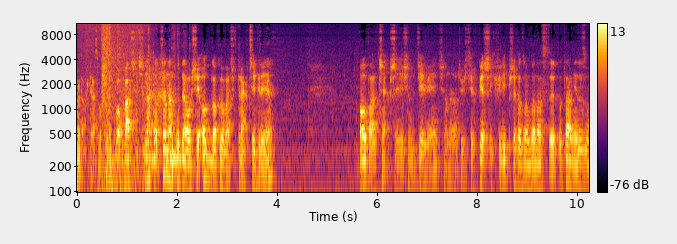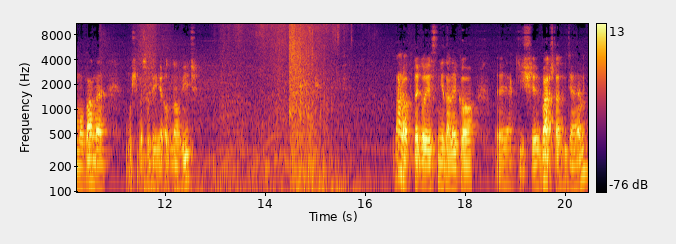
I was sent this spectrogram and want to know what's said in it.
No tak, teraz musimy popatrzeć na to, co nam udało się odblokować w trakcie gry. Oval Champ 69. One oczywiście w pierwszej chwili przychodzą do nas e, totalnie zezoomowane. Musimy sobie je odnowić. No, Ale od tego jest niedaleko e, jakiś warsztat, widziałem.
